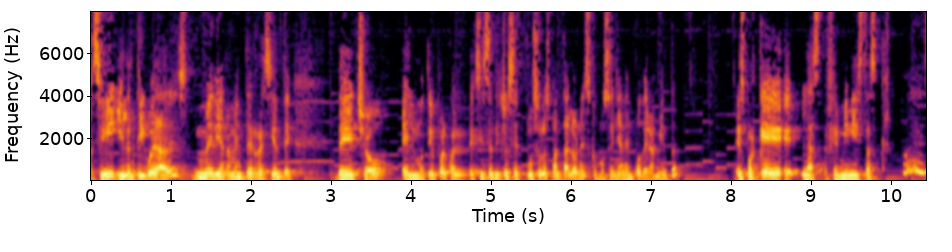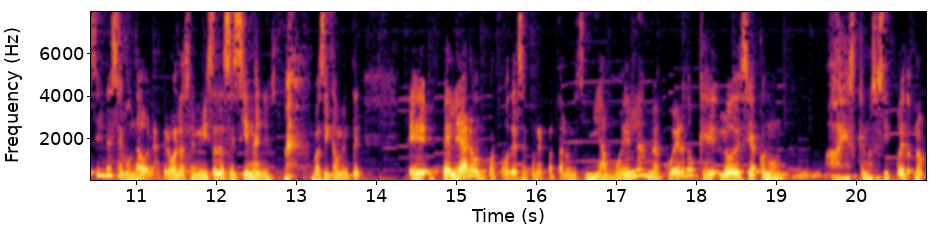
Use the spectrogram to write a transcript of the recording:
Sí, y la antigüedad es medianamente reciente. De hecho, el motivo por el cual existe el dicho se puso los pantalones como señal de empoderamiento es porque las feministas, puedo decir de segunda ola, pero bueno, las feministas de hace 100 años, básicamente, eh, pelearon por poderse poner pantalones. Mi abuela, me acuerdo que lo decía con un, ay, es que no sé si puedo, ¿no?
